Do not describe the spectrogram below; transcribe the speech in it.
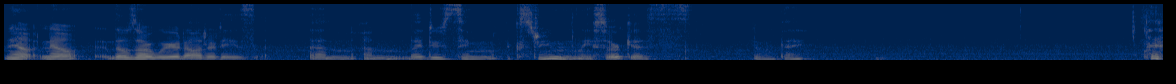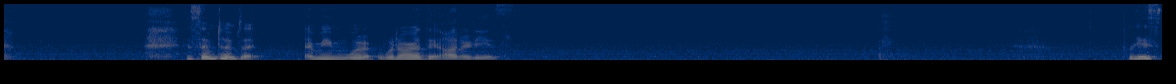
Now, now, those are weird oddities, and, and they do seem extremely circus, don't they? and sometimes, I, I mean, what what are the oddities? Please,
